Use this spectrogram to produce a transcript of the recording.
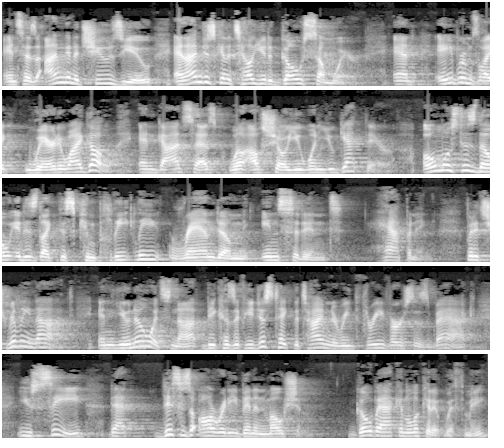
and says, I'm going to choose you, and I'm just going to tell you to go somewhere. And Abram's like, Where do I go? And God says, Well, I'll show you when you get there. Almost as though it is like this completely random incident happening. But it's really not. And you know it's not because if you just take the time to read three verses back, you see that this has already been in motion. Go back and look at it with me.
